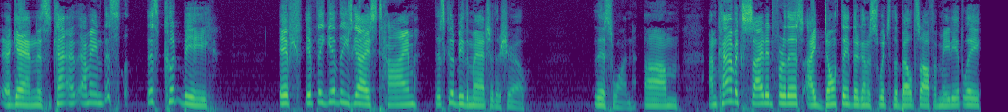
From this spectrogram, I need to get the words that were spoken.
Again, this kind of, I mean, this this could be if if they give these guys time, this could be the match of the show. This one. Um I'm kind of excited for this. I don't think they're going to switch the belts off immediately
